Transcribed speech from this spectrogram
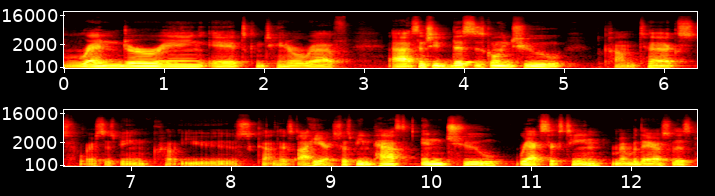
rendering its container ref. Uh, essentially, this is going to context. Where is this being used? Context. Ah, here. So it's being passed into React 16. Remember there. So this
